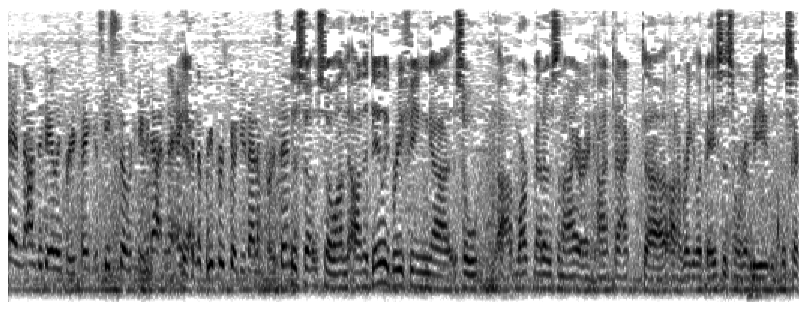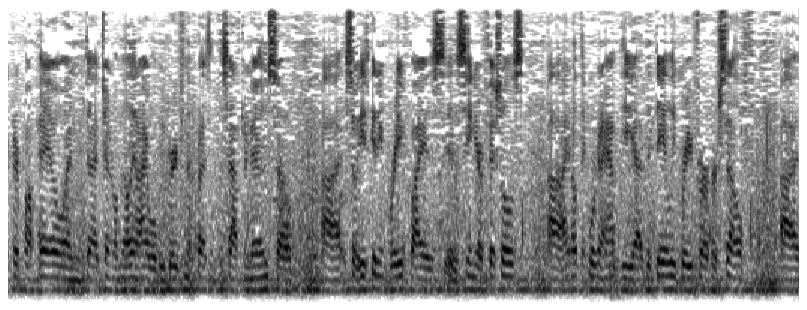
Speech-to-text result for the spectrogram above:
And on the daily briefing, is he still receiving that? And, and Yeah. can the briefers go do that in person? So, so on the, on the daily briefing, uh, so uh, Mark Meadows and I are in contact uh, on a regular basis, and we're going to be the Secretary Pompeo and uh, General Milley and I will be briefing the president this afternoon. So, uh, so he's getting briefed by his, his senior officials. Uh, I don't think we're going to have the uh, the daily briefer herself uh,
